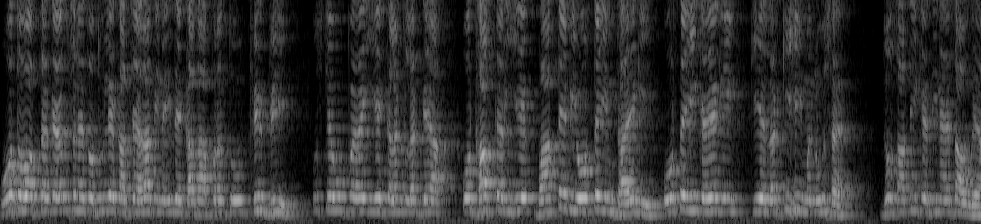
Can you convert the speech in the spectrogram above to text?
वो तो अब तक है, उसने तो दूल्हे का चेहरा भी नहीं देखा था, परंतु फिर भी उसके ऊपर ये कलंक लग गया और खासकर ये बातें भी औरतें ही उठाएगी। औरतें ही कहेगी कि ये लड़की ही मनूस है, जो शादी के दिन ऐसा हो गया।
